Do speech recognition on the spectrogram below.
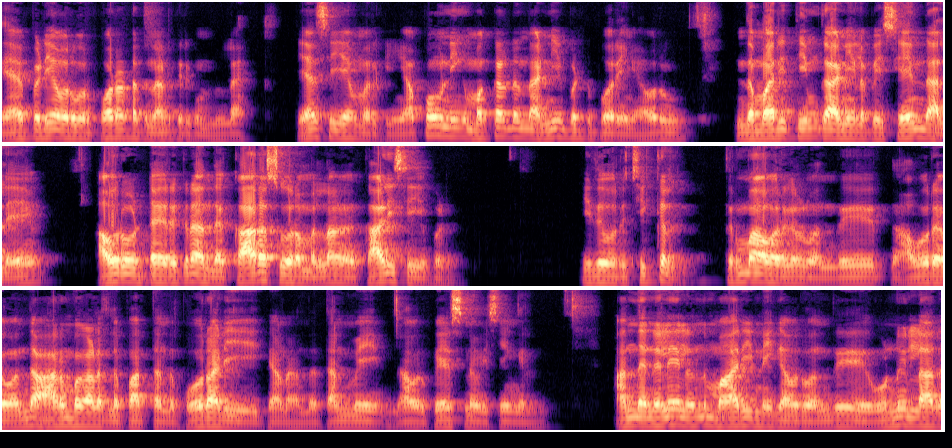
நேரப்படி அவர் ஒரு போராட்டத்தை நடத்திருக்கணும்ல ஏன் செய்யாமல் இருக்கீங்க? அப்பவும் நீங்கள் மக்கள்கிட்ட இருந்து அந்நியப்பட்டு போகிறீங்க அவரு இந்த மாதிரி திமுக அணியில் போய் சேர்ந்தாலே அவர்கிட்ட இருக்கிற அந்த காரசூரம் எல்லாம் காலி செய்யப்படுது இது ஒரு சிக்கல். திருமாவர்கள் வந்து அவரை வந்து ஆரம்ப காலத்தில் பார்த்த அந்த போராளிக்கான அந்த தன்மை அவர் பேசின விஷயங்கள் அந்த நிலையிலேருந்து மாறி இன்னைக்கு அவர் வந்து ஒன்றும் இல்லாத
